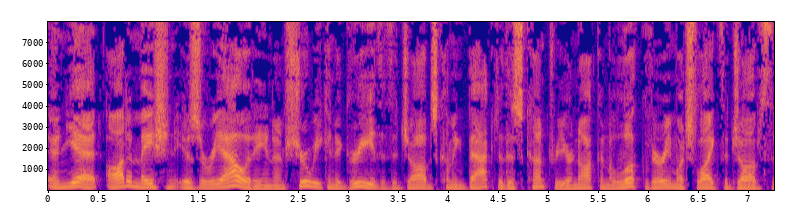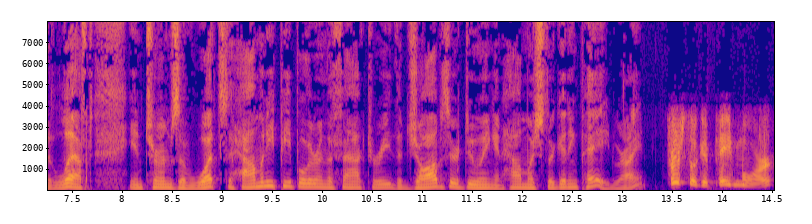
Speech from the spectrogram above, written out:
And yet, automation is a reality, and I'm sure we can agree that the jobs coming back to this country are not going to look very much like the jobs that left in terms of what's how many people are in the factory, the jobs they're doing, and how much they're getting paid. Right? First, they'll get paid more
